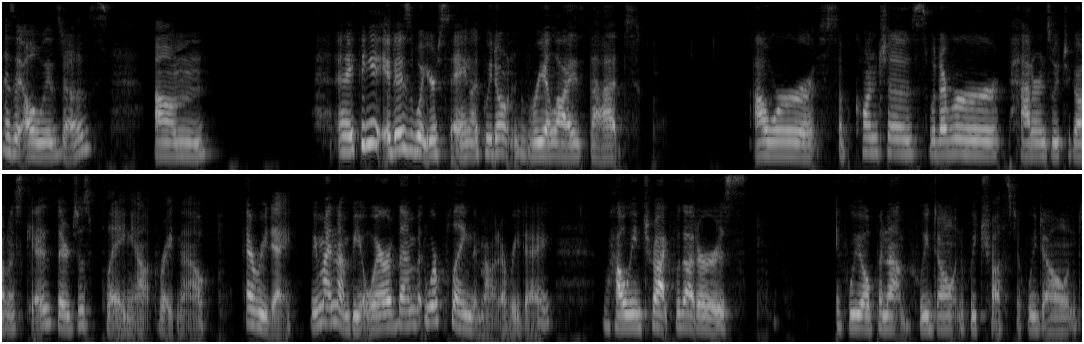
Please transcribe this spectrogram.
as it always does. Um, and I think it, it is what you're saying. Like we don't realize that our subconscious, whatever patterns we took on as kids, they're just playing out right now, every day. We might not be aware of them, but we're playing them out every day. How we interact with others, if we open up, if we don't, if we trust, if we don't.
